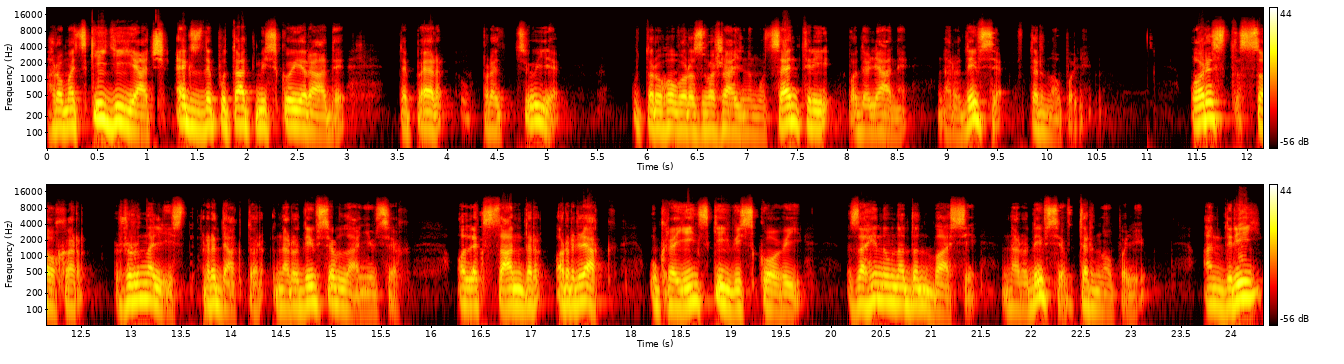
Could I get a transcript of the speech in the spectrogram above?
громадський діяч, екс-депутат міської ради, тепер працює у торгово-розважальному центрі Подоляни, народився в Тернополі. Орест Сохар, журналіст, редактор, народився в Ланівцях. Олександр Орляк, український військовий, загинув на Донбасі, народився в Тернополі. Андрій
